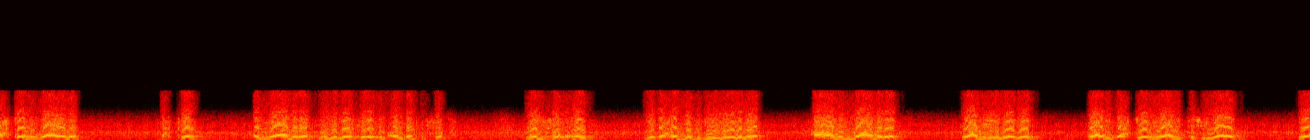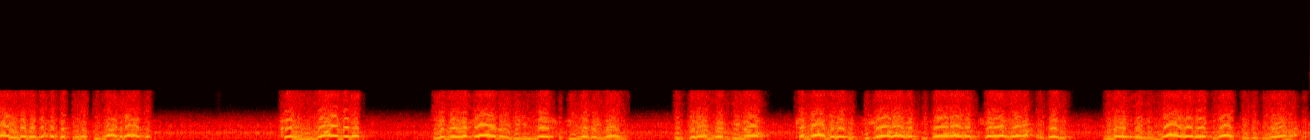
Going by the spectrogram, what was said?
أحكام المعاملات. أحكام المعاملات وهي داخلة أيضا في الفقه. والفقه يتحدث فيه العلماء عن المعاملات وعن العبادات وعن الأحكام وعن التشريعات وأيضا يتحدثون فيها عن العادات. فالمعاملة هي ما يتعامل به الناس فيما بينهم بالدرهم والدينار. كمعاملات التجارة والإثارة والشراء ونحو ذلك من عقود المعاولات وعقود البيع ونحوه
